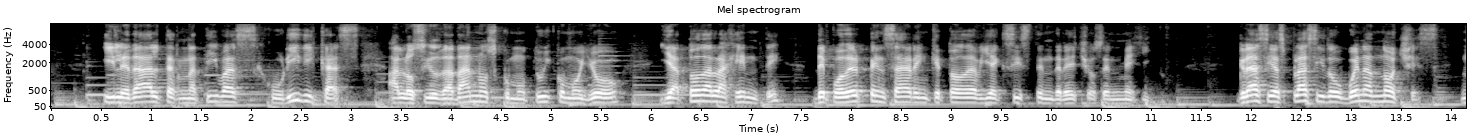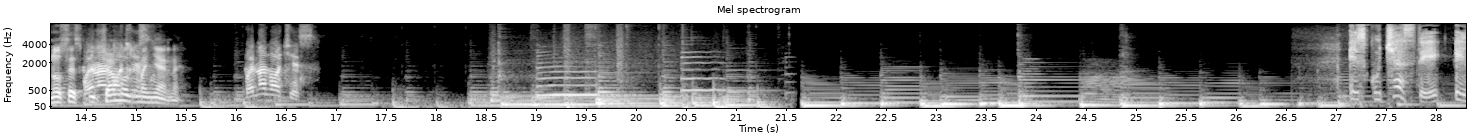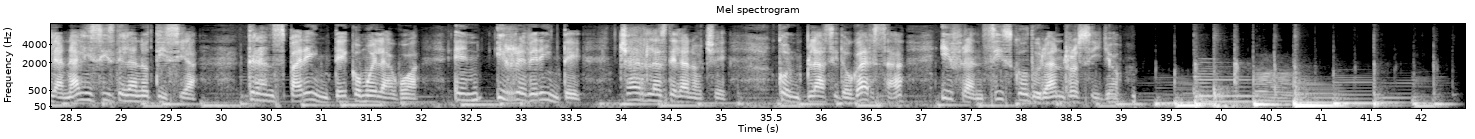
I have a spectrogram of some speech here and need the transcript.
y le da alternativas jurídicas a los ciudadanos como tú y como yo y a toda la gente de poder pensar en que todavía existen derechos en México. Gracias, Plácido. Buenas noches. Nos escuchamos mañana. Buenas noches. Escuchaste el análisis de la noticia, transparente como el agua, en Irreverente, Charlas de la Noche, con Plácido Garza y Francisco Durán Rosillo.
